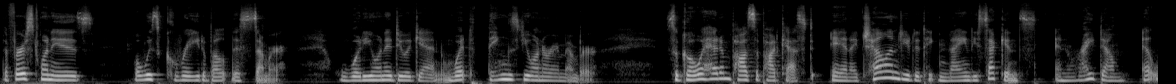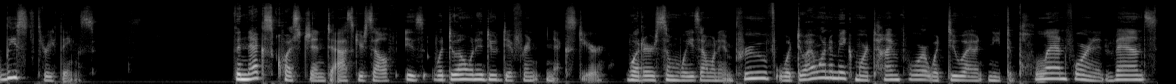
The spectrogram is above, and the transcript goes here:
The first one is What was great about this summer? What do you want to do again? What things do you want to remember? So go ahead and pause the podcast, and I challenge you to take 90 seconds and write down at least three things. The next question to ask yourself is What do I want to do different next year? What are some ways I want to improve? What do I want to make more time for? What do I need to plan for in advance?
